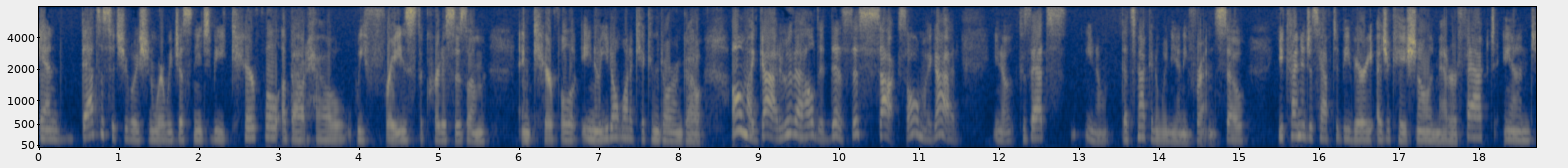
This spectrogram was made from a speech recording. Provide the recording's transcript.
And that's a situation where we just need to be careful about how we phrase the criticism and careful. You know, you don't want to kick in the door and go, oh my God, who the hell did this? This sucks. Oh my God you know, because that's, you know, that's not going to win you any friends. So you kind of just have to be very educational and matter of fact and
